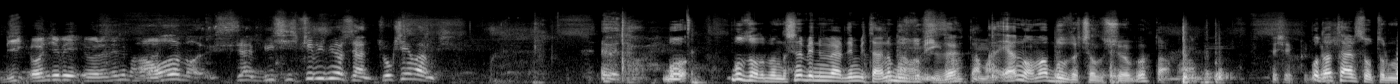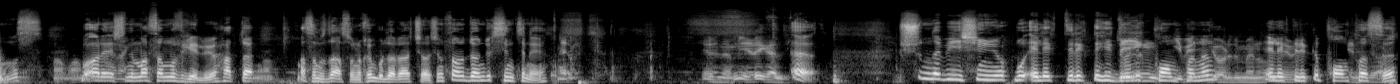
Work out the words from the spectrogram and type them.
Bir, önce bir öğrenelim abi. Oğlum sen hiç hiçbir şey bilmiyorsun sen. Çok şey varmış. Evet abi. Bu buzdolabının dışında benim verdiğim bir tane Tamam, buzluk iyi, size. tamam. Yani normal buzla çalışıyor bu. Tamam. Teşekkürler. Bu da ters oturmamız. Tamam. Bu araya şimdi masamız geliyor. Hatta masamız daha sonra koyayım burada rahat çalışın. Sonra döndük sintineye. Evet. En önemli yere geldik. Evet. Şunda bir işin yok. Bu elektrikli hidrolik Beyin pompanın gördüm ben onu. elektrikli Demin pompası.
